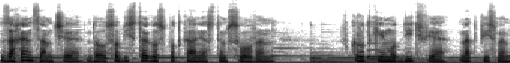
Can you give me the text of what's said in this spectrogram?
Zachęcam Cię do osobistego spotkania z tym Słowem w krótkiej modlitwie nad Pismem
